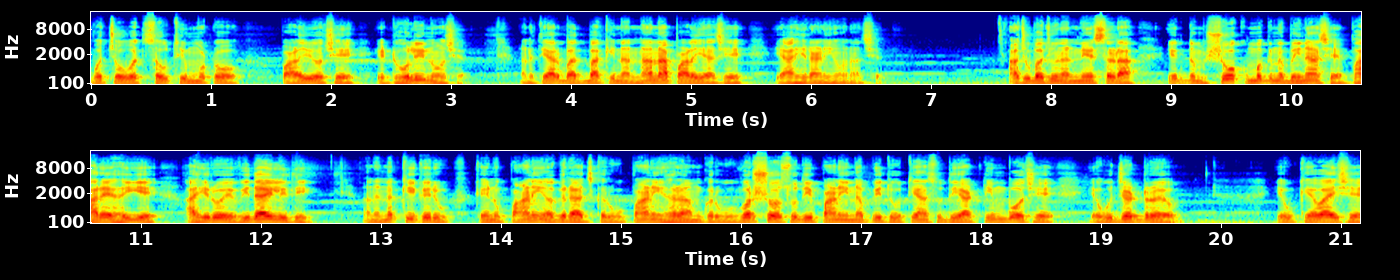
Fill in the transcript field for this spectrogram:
વચ્ચોવચ્ચ સૌથી મોટો પાળિયો છે, એ ઢોલીનો છે. અને ત્યારબાદ બાકીના નાના પાળિયા છે, એ આહિરાણીઓના છે. આજુબાજુના નેસડા એકદમ શોકમગ્ન બન્યા છે. ભારે હૈયે આહિરોએ વિદાય લીધી. અને નક્કી કર્યું કે એનું પાણી અગરાજ કરવું, પાણી હરામ કરવું. વર્ષો સુધી પાણી ન પીતું ત્યાં સુધી આ ટીંબો છે એ ઉજડ રહ્યો. એવું કહેવાય છે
